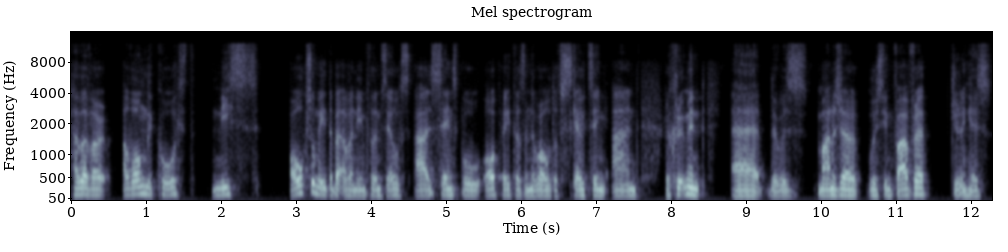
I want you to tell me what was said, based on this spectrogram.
However, along the coast, Nice also made a bit of a name for themselves as sensible operators in the world of scouting and recruitment. Uh, there was manager Lucien Favre during his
